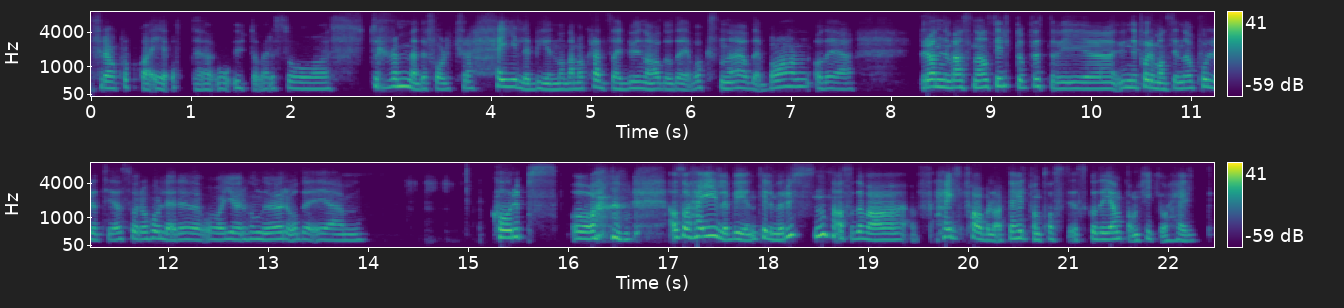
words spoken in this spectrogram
fra klokka er åtte og utover så strømmer det folk fra hele byen. Og de har kledd seg i bunad, og det er voksne, og det er barn, og det er brannvesenet har stilt opp vet du, i uh, uniformene sine, og politiet står og holder og gjør honnør, og det er um, korps og altså hele byen, til og med russen. Altså det var helt fabelaktig, helt fantastisk. Og de jentene fikk jo helt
